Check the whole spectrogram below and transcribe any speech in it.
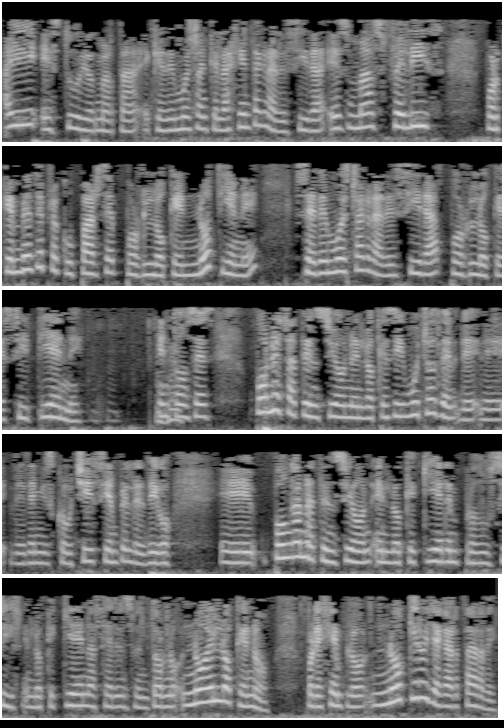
hay estudios, Marta, eh, que demuestran que la gente agradecida es más feliz porque en vez de preocuparse por lo que no tiene, se demuestra agradecida por lo que sí tiene. Entonces, pones atención en lo que sí, muchos de, de- de- mis coaches siempre les digo, eh, pongan atención en lo que quieren producir, en lo que quieren hacer en su entorno, no en lo que no. Por ejemplo, no quiero llegar tarde,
